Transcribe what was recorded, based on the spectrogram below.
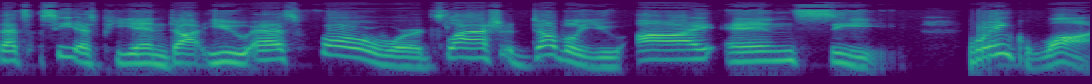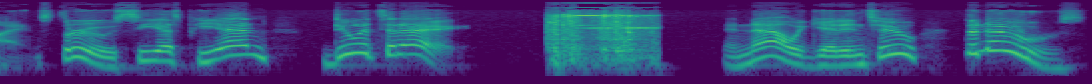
That's cspn.us forward slash W I N C. Winc Wines through CSPN. Do it today. And now we get into the news.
